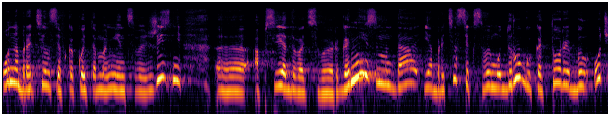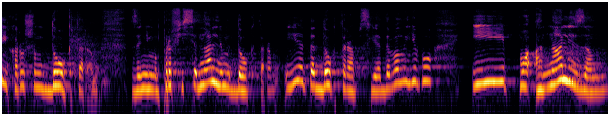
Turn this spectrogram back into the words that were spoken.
он обратился в какой-то момент своей жизни э, обследовать свой организм, да, и обратился к своему другу, который был очень хорошим доктором, за ним профессиональным доктором. И этот доктор обследовал его, и по анализам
